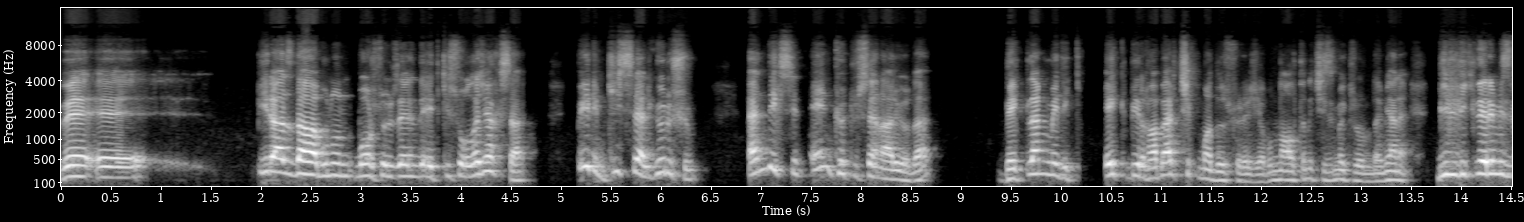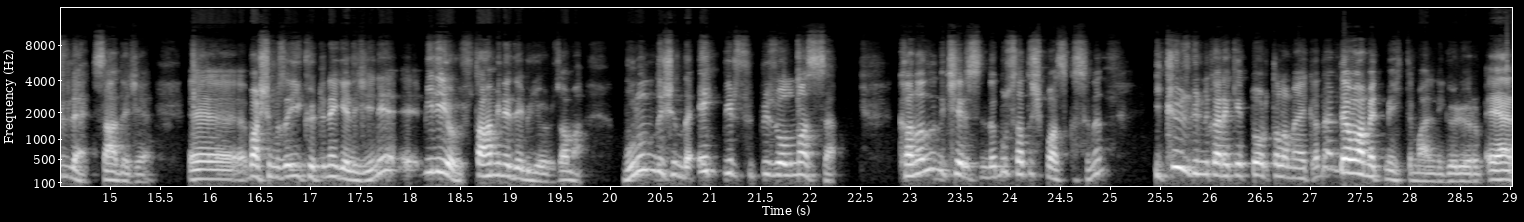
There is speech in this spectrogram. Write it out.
ve e, biraz daha bunun borsa üzerinde etkisi olacaksa benim kişisel görüşüm endeksin en kötü senaryoda beklenmedik ek bir haber çıkmadığı sürece bunun altını çizmek zorundayım. Yani bildiklerimizle sadece e, başımıza iyi kötü ne geleceğini e, biliyoruz, tahmin edebiliyoruz ama bunun dışında ek bir sürpriz olmazsa kanalın içerisinde bu satış baskısının 200 günlük hareketli ortalamaya kadar devam etme ihtimalini görüyorum. Eğer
